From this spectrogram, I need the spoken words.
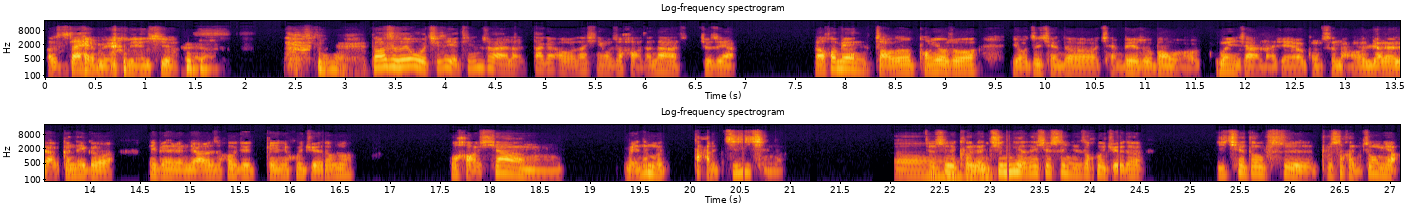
呃，再也没有联系了。当时我其实也听出来了，大概哦那行，我说好的，那就这样。然后后面找了朋友说有之前的前辈说帮我问一下哪些公司嘛，我聊聊聊，跟那个那边人聊了之后，就别人会觉得说，我好像没那么大的激情了。哦，就是可能经历了那些事情之后，会觉得一切都是不是很重要了，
